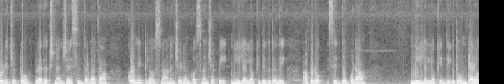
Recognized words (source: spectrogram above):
గుడి చుట్టూ ప్రదక్షిణలు చేసిన తర్వాత కోనీటిలో స్నానం చేయడం కోసం అని చెప్పి నీళ్ళలోకి దిగుతుంది. అప్పుడు సిద్ధు కూడా నీళ్ళల్లోకి దిగుతూ ఉంటాడు.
